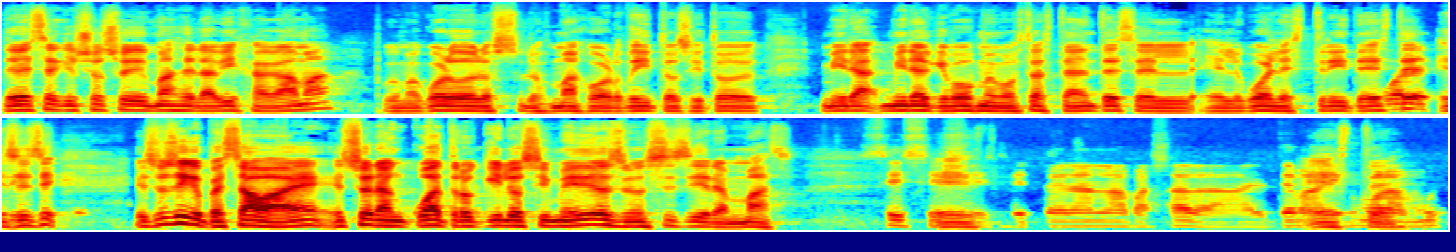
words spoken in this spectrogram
Debe ser que yo soy más de la vieja gama, porque me acuerdo de los, los más gorditos y todo. Mira, mira el que vos me mostraste antes, el, el Wall Street este. Wall Street, eso sí que pesaba, ¿eh? Eso eran 4 kilos y medio, no sé si eran más. Sí, sí, Eh, sí, sí, esto era la pasada. El tema es este. mola mucho.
